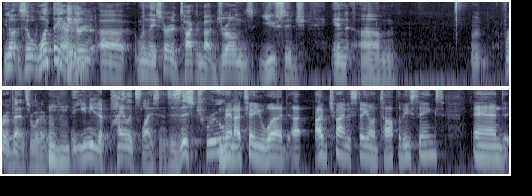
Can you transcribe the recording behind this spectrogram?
You know, so one thing I heard uh, when they started talking about drones usage in um, for events or whatever, mm -hmm. that you need a pilot's license. Is this true? Man, I tell you what, I, I'm trying to stay on top of these things. And,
